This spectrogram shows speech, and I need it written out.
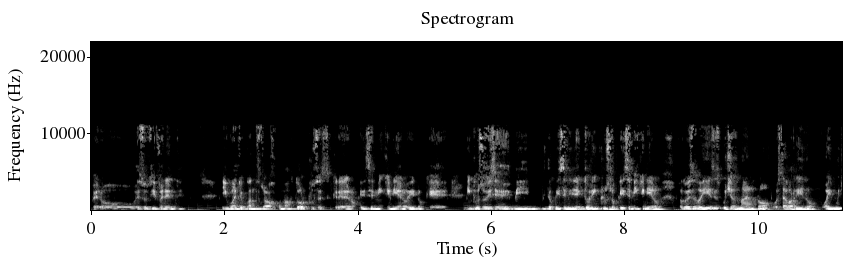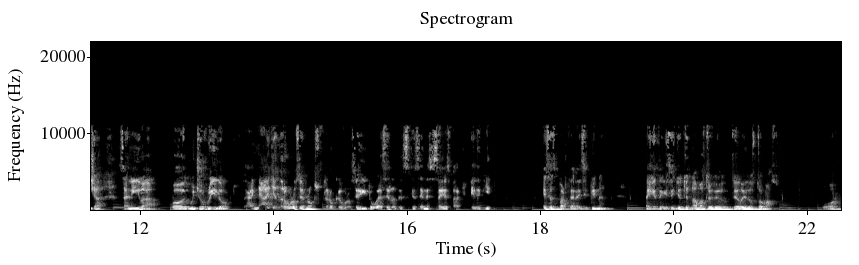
pero eso es diferente. Igual yo cuando trabajo como actor, pues es creer en lo que dice mi ingeniero y lo que incluso dice mi, lo que dice mi director, incluso lo que dice mi ingeniero. Porque dices, oye, se escuchas mal, ¿no? O está barrido, o hay mucha saliva, o hay mucho ruido. Ay, no, ya no lo voy a hacer, no, pues claro que lo voy a hacer y lo voy a hacer las veces que sean necesarias para que quede bien. Esa es parte de la disciplina. Hay gente que dice, yo te nada más te doy, te doy dos tomas. ¿Por?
